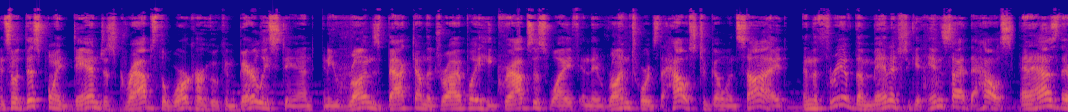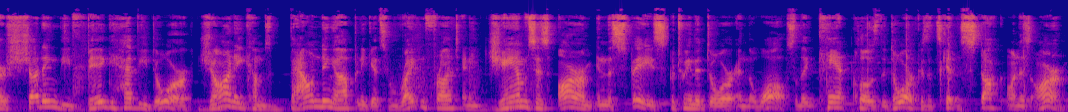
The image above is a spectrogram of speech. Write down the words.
And so at this point, Dan just grabs the worker who can barely stand and he runs back down the driveway. He grabs his wife and they run towards the house to go inside. And the three of them manage to get inside the house. And as they're shutting the big, heavy door, Johnny comes bounding up and he gets right in front and he jams his arm in the space between the door and the wall. So they can't close the door because it's getting stuck on his arm.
